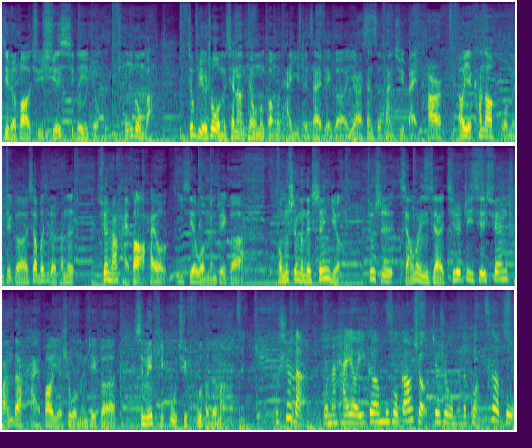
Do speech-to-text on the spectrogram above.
记者报去学习的一种冲动吧。就比如说，我们前两天我们广播台一直在这个一二三四饭区摆摊儿，然后也看到我们这个校报记者团的宣传海报，还有一些我们这个同事们的身影。就是想问一下，其实这些宣传的海报也是我们这个新媒体部去负责的吗？不是的，我们还有一个幕后高手，就是我们的广策部。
